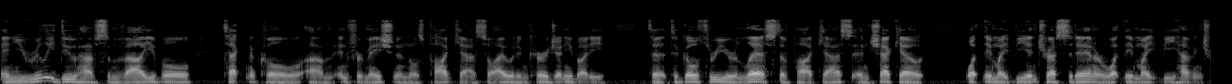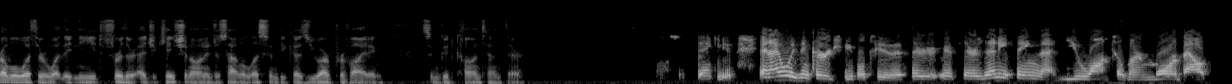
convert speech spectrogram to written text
And you really do have some valuable technical um, information in those podcasts. So I would encourage anybody to, to go through your list of podcasts and check out what they might be interested in or what they might be having trouble with or what they need further education on and just have a listen because you are providing some good content there. Awesome. Thank you. And I always encourage people too, if there if there's anything that you want to learn more about,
